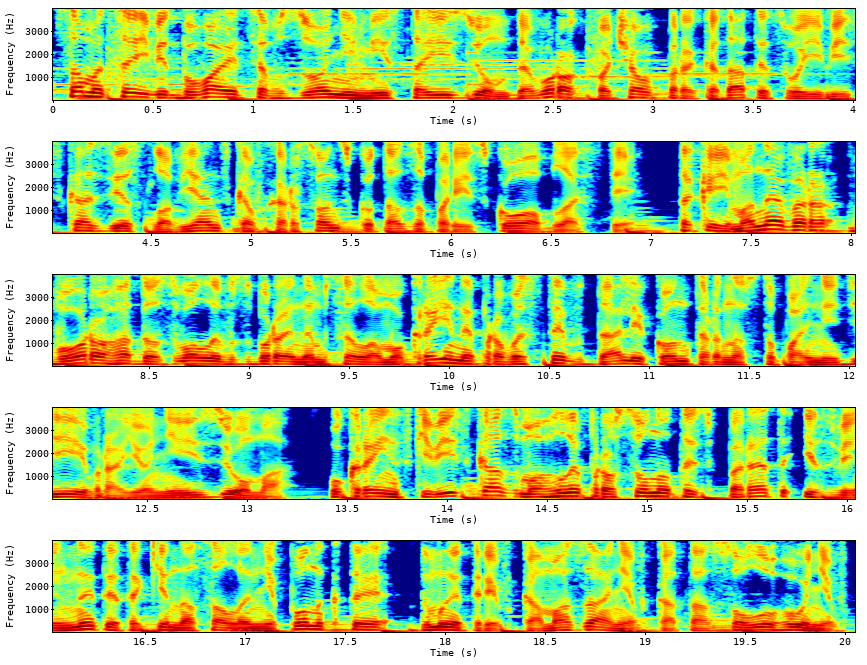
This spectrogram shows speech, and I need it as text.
Саме це і відбувається в зоні міста Ізюм, де ворог почав перекидати свої війська зі Слов'янська в Херсонську та Запорізьку області. Такий маневр ворога дозволив Збройним силам України провести вдалі контрнаступальні дії в районі Ізюма. Українські війська змогли просунутись вперед і звільнити такі населені пункти Дмитрівка, Мазанівка та Сологунівка.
